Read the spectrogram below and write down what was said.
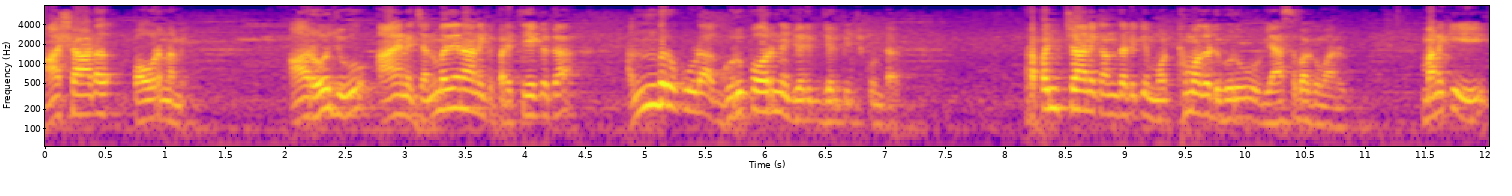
ఆషాఢ పౌర్ణమి. ఆ రోజు ఆయన జన్మదినానికి ప్రత్యేకగా అందరూ కూడా గురు పౌర్ణమి జరి జరిపించుకుంటారు. ప్రపంచానికి అందరికీ మొట్టమొదటి గురువు వ్యాస భగవానుడు. మనకి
